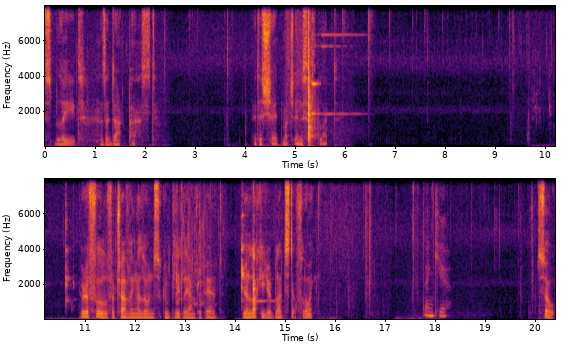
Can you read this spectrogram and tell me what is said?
This blade has a dark past. It has shed much innocent blood. You're a fool for travelling alone so completely unprepared. You're lucky your blood's still flowing. Thank you. So,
